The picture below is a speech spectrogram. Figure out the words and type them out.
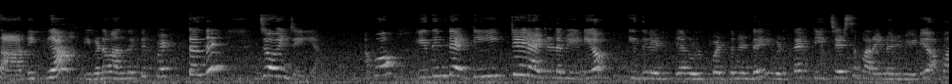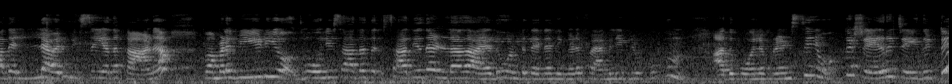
സാധിക്കുക. ഇവിടെ വന്നിട്ട് പെട്ടെന്ന് ജോയിൻ ചെയ്യാം. അപ്പോൾ ഇതിന്റെ ഡീറ്റെയിൽ ആയിട്ടുള്ള വീഡിയോ ഇതിൽ ഞാൻ ഉൾപ്പെടുത്തുന്നുണ്ട്. ഇവിടുത്തെ ടീച്ചേഴ്സ് പറയുന്ന ഒരു വീഡിയോ അപ്പോൾ അതെല്ലാവരും മിസ് ചെയ്യാതെ കാണുക. അപ്പോൾ നമ്മളെ വീഡിയോ ജോലി സാധ്യത സാധ്യത ഉള്ളതായതുകൊണ്ട് തന്നെ നിങ്ങളുടെ ഫാമിലി ഗ്രൂപ്പുക്കും അതുപോലെ ഫ്രണ്ട്സിനും ഒക്കെ ഷെയർ ചെയ്തിട്ട്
